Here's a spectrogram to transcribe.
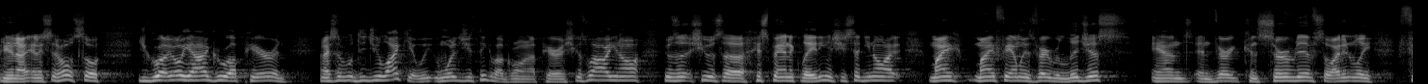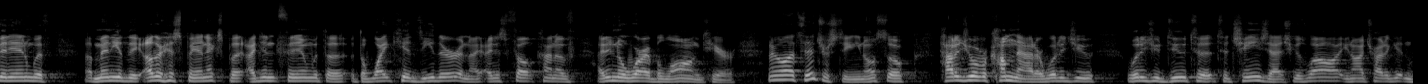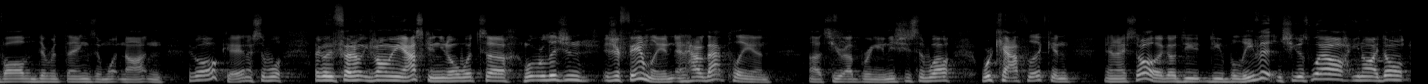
And I, and I said, Oh, so you grew up? Oh, yeah, I grew up here. And, and I said, Well, did you like it? What did you think about growing up here? And she goes, Well, you know, was a, she was a Hispanic lady. And she said, You know, I, my, my family is very religious and, and very conservative, so I didn't really fit in with uh, many of the other Hispanics, but I didn't fit in with the, the white kids either. And I, I, just felt kind of, I didn't know where I belonged here. And I go, well, that's interesting, you know. So how did you overcome that? Or what did you, what did you do to, to change that? She goes, well, you know, I try to get involved in different things and whatnot. And I go, okay. And I said, well, I go, if I don't, if you don't mind me asking, you know, what, uh, what religion is your family? And, and how did that play in uh, to your upbringing? And she said, well, we're Catholic. And, and I said, oh, I go, do you, do you believe it? And she goes, well, you know, I don't,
